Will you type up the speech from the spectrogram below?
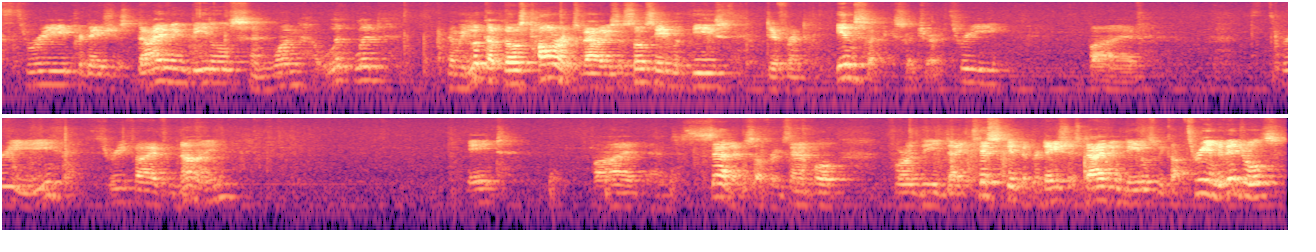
three predaceous diving beetles, and one haliplid. And we look up those tolerance values associated with these different insects, which are three, five, three, three, five, nine, eight, five, and seven. So for example, for the Dytiscid, the predaceous diving beetles, we caught three individuals.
